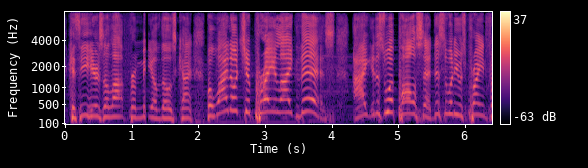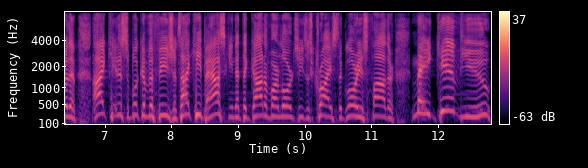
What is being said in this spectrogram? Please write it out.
because He hears a lot from me of those kind. But why don't you pray like this? I, this is what Paul said. This is what he was praying for them. I, this is the book of Ephesians. I keep asking that the God of our Lord Jesus Christ, the glorious Father, may give you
